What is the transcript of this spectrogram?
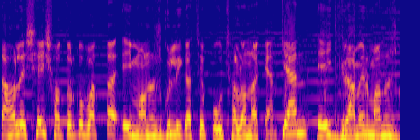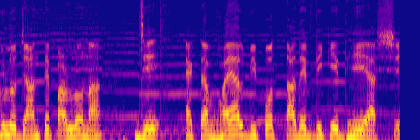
তাহলে সেই সতর্কবার্তা এই মানুষগুলির কাছে পৌঁছালো না কেন? কেন এই গ্রামের মানুষগুলো জানতে পারল না যে একটা ভয়াল বিপদ তাদের দিকে ধেয়ে আসছে?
